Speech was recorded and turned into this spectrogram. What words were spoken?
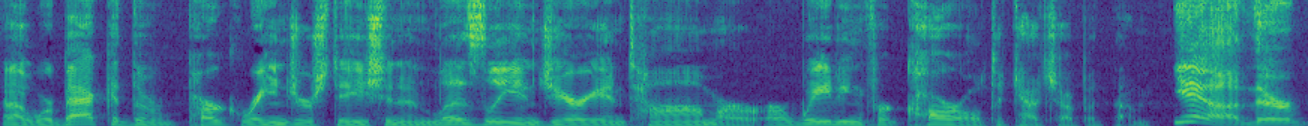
uh, we're back at the park ranger station, and Leslie and Jerry and Tom are, are waiting for Carl to catch up with them. Yeah, they're.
